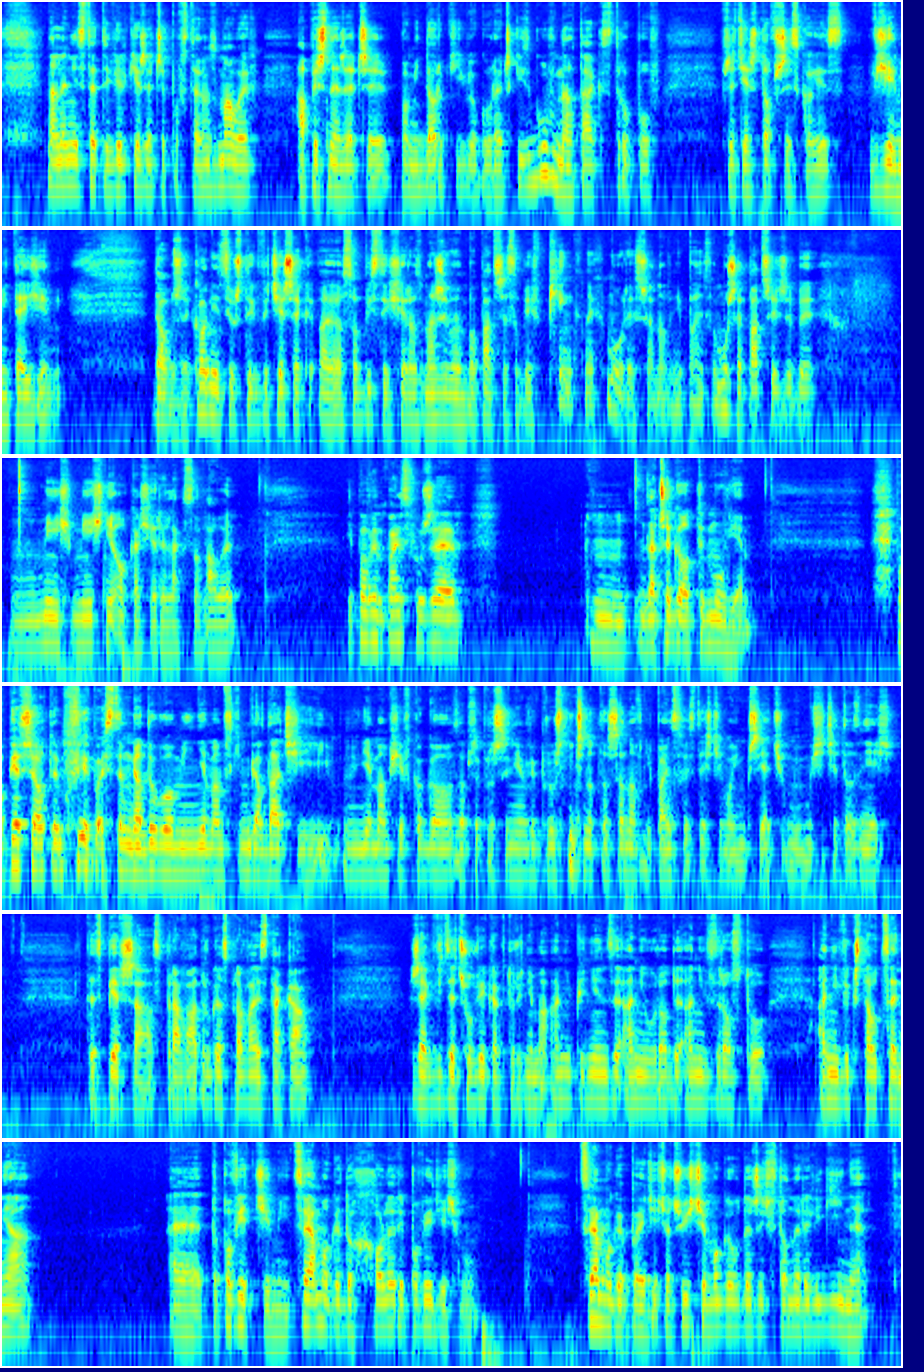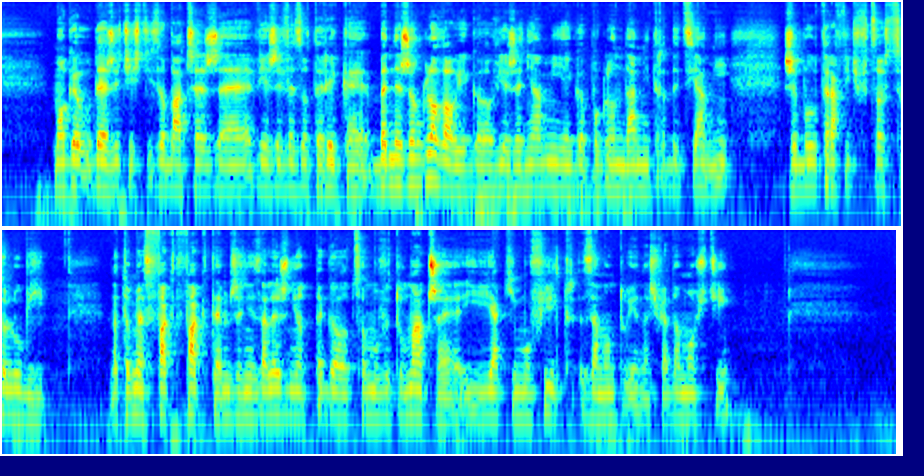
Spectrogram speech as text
No ale niestety wielkie rzeczy powstają z małych, a pyszne rzeczy, pomidorki, ogóreczki z gówna, tak, z trupów. Przecież to wszystko jest w ziemi, tej ziemi. Dobrze, koniec już tych wycieczek e, osobistych się rozmarzyłem, bo patrzę sobie w piękne chmury, szanowni państwo. Muszę patrzeć, żeby mm, mięś, mięśnie oka się relaksowały. I powiem państwu, że hmm, dlaczego o tym mówię. Po pierwsze o tym mówię, bo jestem gadułą i nie mam z kim gadać i nie mam się w kogo za przeproszeniem wypróżnić, no to szanowni państwo, jesteście moimi przyjaciółmi, musicie to znieść. To jest pierwsza sprawa. Druga sprawa jest taka, że jak widzę człowieka, który nie ma ani pieniędzy, ani urody, ani wzrostu, ani wykształcenia, e, to powiedzcie mi, co ja mogę do cholery powiedzieć mu? Co ja mogę powiedzieć? Oczywiście mogę uderzyć w tony religijne. Mogę uderzyć, jeśli zobaczę, że wierzy w ezoterykę. Będę żonglował jego wierzeniami, jego poglądami, tradycjami, żeby utrafić w coś, co lubi. Natomiast fakt faktem, że niezależnie od tego, co mu wytłumaczę i jaki mu filtr zamontuję na świadomości,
